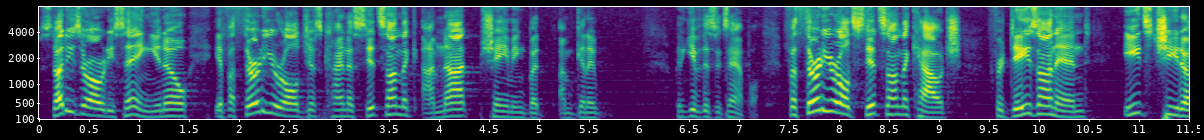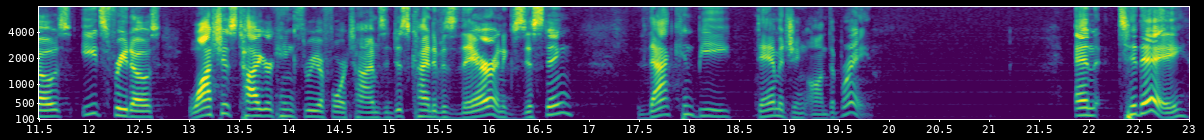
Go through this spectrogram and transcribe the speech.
Studies are already saying, you know, if a 30 year old just kind of sits on the, I'm not shaming, but I'm going to, I'm going to give this example. If a 30 year old sits on the couch for days on end, eats Cheetos, eats Fritos, watches Tiger King three or four times, and just kind of is there and existing, that can be damaging on the brain. And today,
